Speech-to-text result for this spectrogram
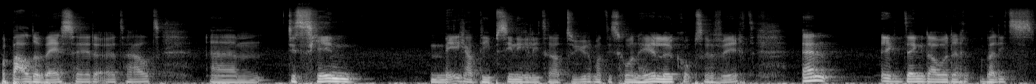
bepaalde wijsheden uithaalt. Um, het is geen mega diepzinnige literatuur, maar het is gewoon heel leuk geobserveerd. En ik denk dat we er wel iets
